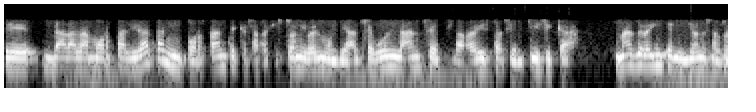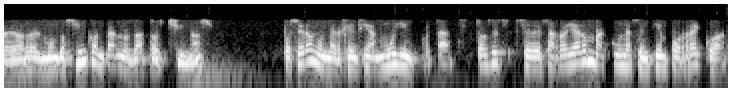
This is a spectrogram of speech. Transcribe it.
eh, dada la mortalidad tan importante que se registró a nivel mundial, según Lancet, la revista científica, más de 20 millones alrededor del mundo, sin contar los datos chinos, pues era una emergencia muy importante. Entonces, se desarrollaron vacunas en tiempo récord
